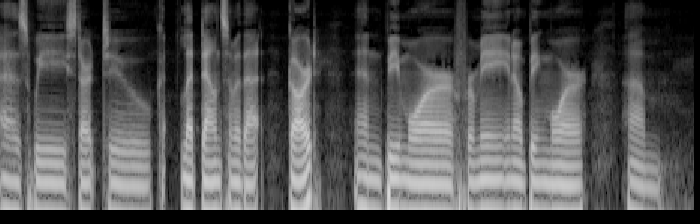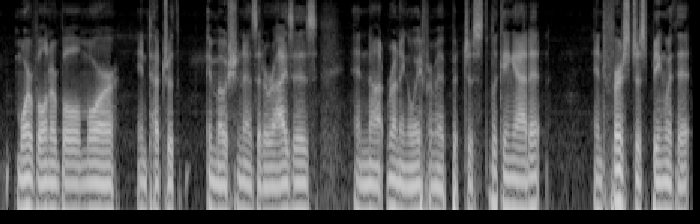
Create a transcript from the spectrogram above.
as we start to let down some of that guard and be more for me you know being more um, more vulnerable more in touch with emotion as it arises and not running away from it but just looking at it and first just being with it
